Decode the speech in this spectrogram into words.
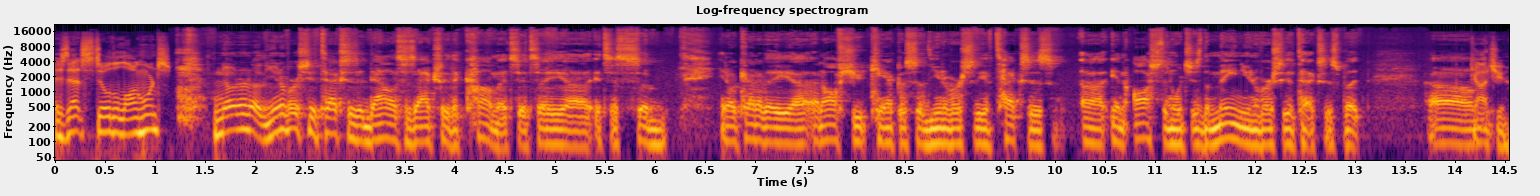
Is that still the Longhorns? No, no, no. The University of Texas at Dallas is actually the Comets. It's a uh, it's a sub, you know, kind of a uh, an offshoot campus of the University of Texas uh, in Austin, which is the main University of Texas. But um, got you.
